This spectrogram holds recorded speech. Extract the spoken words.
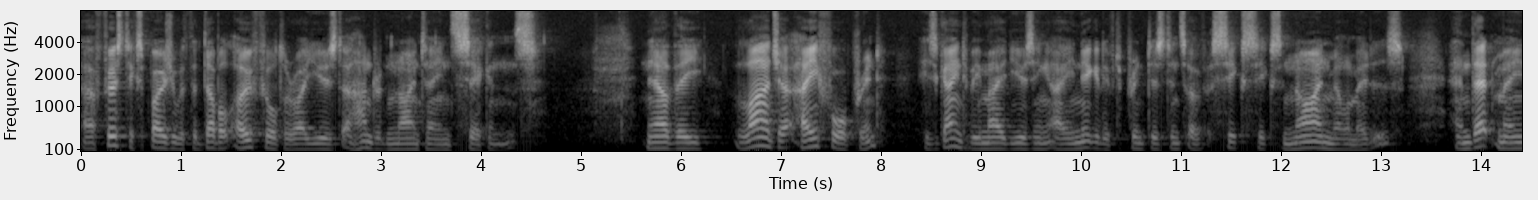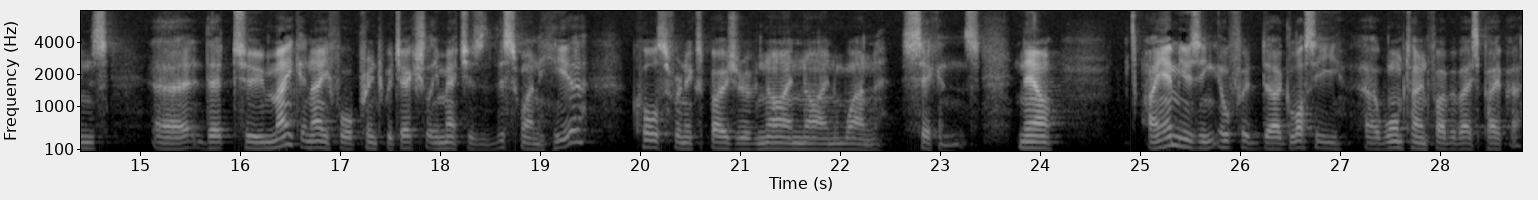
uh, first exposure with the double O filter I used 119 seconds. Now the larger A4 print is going to be made using a negative to print distance of 669 millimetres, and that means uh, that to make an A4 print which actually matches this one here calls for an exposure of 991 seconds. Now, I am using Ilford uh, glossy uh, warm tone fibre based paper.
